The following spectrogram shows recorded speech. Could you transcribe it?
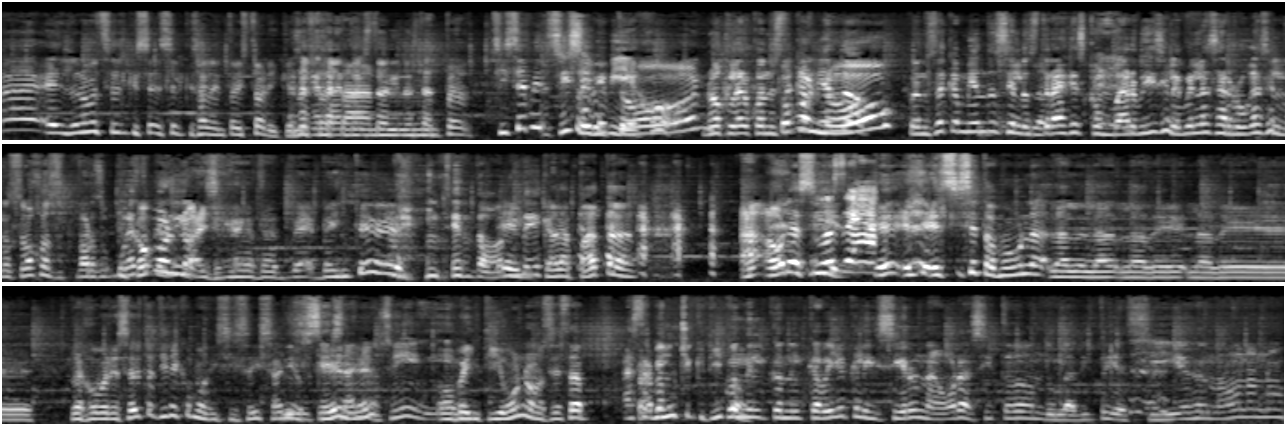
Ah, el de los 90 es el que, es el que sale en Toy Story. Que Es no el que sale en Toy tan- Story, no está- pero sí se ve Sí se ve viejo. No, claro, cuando está ¿Cómo cambiando, no? cuando está cambiándose los trajes con Barbie se le ven las arrugas en los ojos, por supuesto. ¿Cómo no? sí. Ay, sí, 20 ¿De dónde? en cada pata. Ah, ahora sí, O sea- él, él- él sí se tomó la, la, la, la de, la de rejuvenecer. Ahorita tiene como 16 años. 16 Ken, años, ¿eh? sí. O 21, o sea, está, con- bien chiquitito. Con el, con el cabello que le hicieron ahora, así todo onduladito y así. eso, no, no, no.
